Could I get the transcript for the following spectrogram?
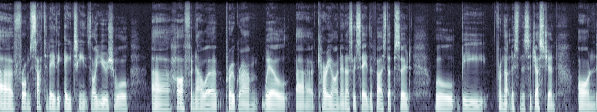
uh, from Saturday the 18th, our usual uh, half an hour program will uh, carry on. And as I say, the first episode will be from that listener's suggestion on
